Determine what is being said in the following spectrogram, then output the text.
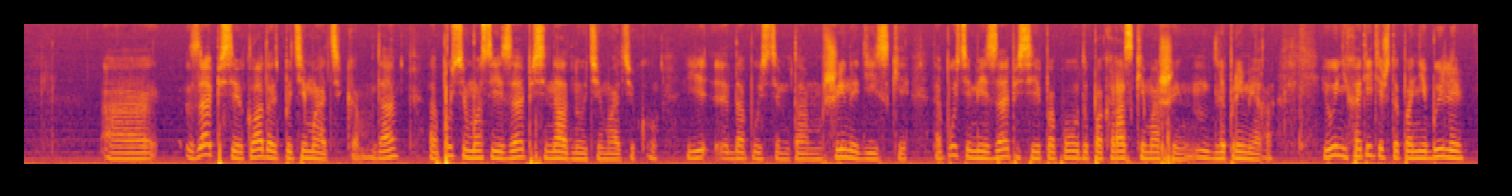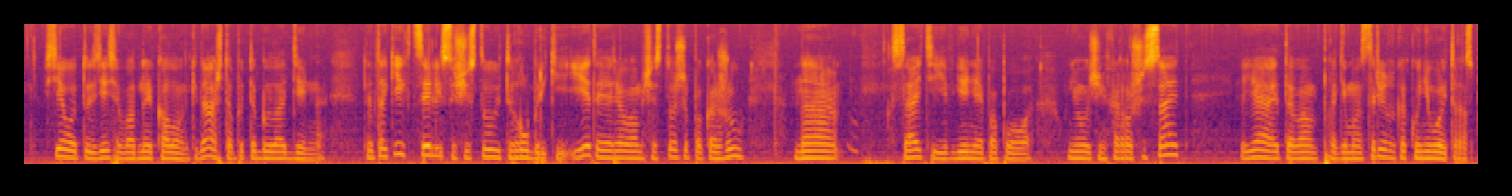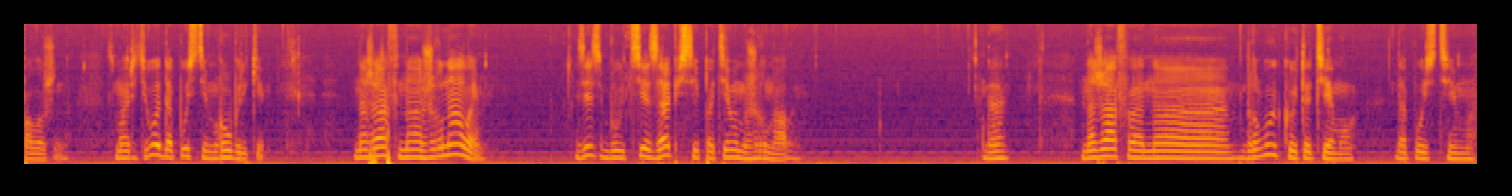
а, записи выкладывать по тематикам, да. Допустим, у вас есть записи на одну тематику, и, допустим, там шины, диски. Допустим, есть записи по поводу покраски машин, ну, для примера. И вы не хотите, чтобы они были все вот здесь в одной колонке, да, чтобы это было отдельно. Для таких целей существуют рубрики, и это я вам сейчас тоже покажу на сайте Евгения Попова. У него очень хороший сайт, я это вам продемонстрирую, как у него это расположено. Смотрите, вот, допустим, рубрики. Нажав на журналы, здесь будут все записи по темам журналы. Да. Нажав на другую какую-то тему, допустим,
